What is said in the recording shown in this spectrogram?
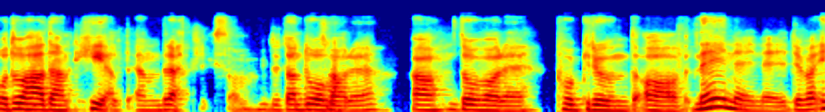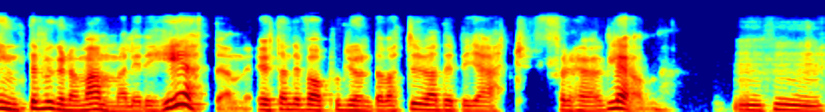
och då hade han helt ändrat liksom. Utan då var det, ja, då var det på grund av, nej, nej, nej, det var inte på grund av mammaledigheten, utan det var på grund av att du hade begärt för hög lön. Mhm.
